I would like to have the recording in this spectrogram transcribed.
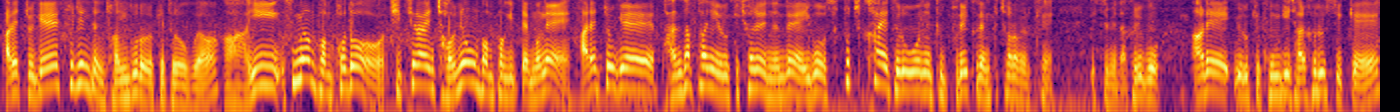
아래쪽에 후진등 전구로 이렇게 들어오고요. 아, 이 후면 범퍼도 GT라인 전용 범퍼기 때문에 아래쪽에 반사판이 이렇게 켜져 있는데 이거 스포츠카에 들어오는 그 브레이크 램프처럼 이렇게 있습니다. 그리고 아래 이렇게 공기 잘 흐를 수 있게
